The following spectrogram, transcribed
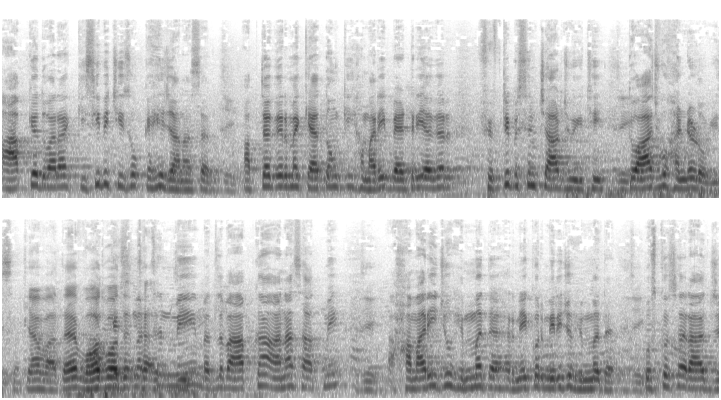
आपके द्वारा किसी भी चीज़ को कहे जाना सर। अब तक अगर मैं कहता हूँ कि हमारी बैटरी अगर 50 परसेंट चार्ज हुई थी तो आज वो 100 होगी सर। क्या बात है बहुत बहुत समर्थन में मतलब आपका आना साथ में हमारी जो हिम्मत है हरनेक और मेरी जो हिम्मत है उसको सर आज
